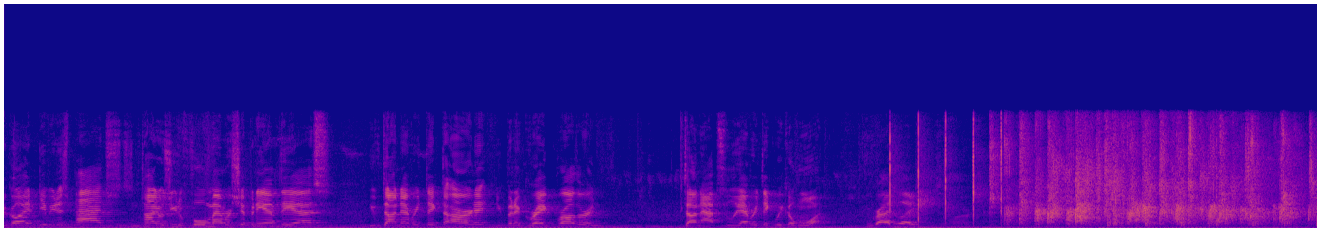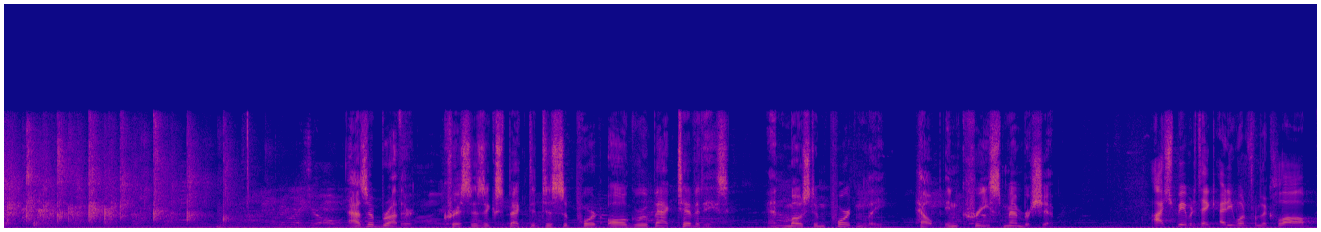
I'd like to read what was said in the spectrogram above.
We're gonna go ahead and give you this patch. It entitles you to full membership in the MDS. You've done everything to earn it. You've been a great brother and done absolutely everything we could want. Congratulations. As a brother, Chris is expected to support all group activities and, most importantly, help increase membership. I should be able to take anyone from the club,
